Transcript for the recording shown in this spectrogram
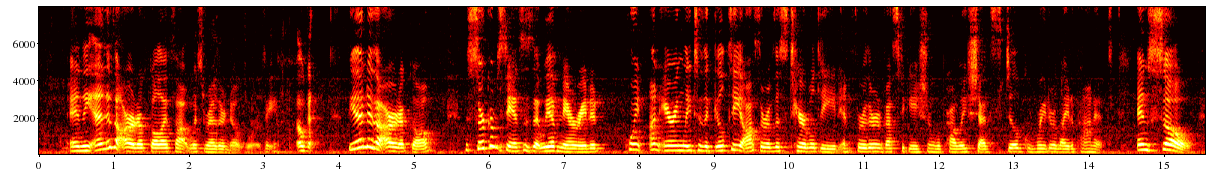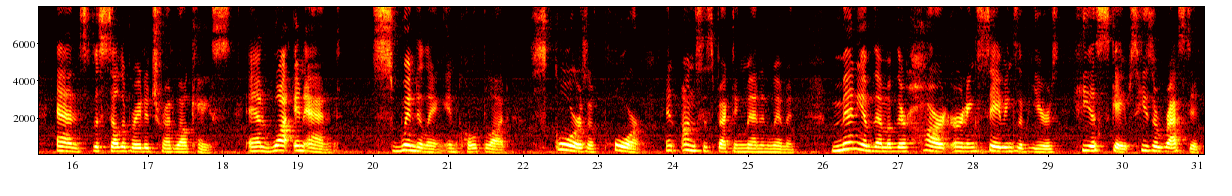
And the end of the article I thought was rather noteworthy. Okay. The end of the article, the circumstances that we have narrated point unerringly to the guilty author of this terrible deed, and further investigation will probably shed still greater light upon it. And so ends the celebrated Treadwell case. And what an end! Swindling in cold blood, scores of poor and unsuspecting men and women, many of them of their hard earning savings of years. He escapes, he's arrested,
